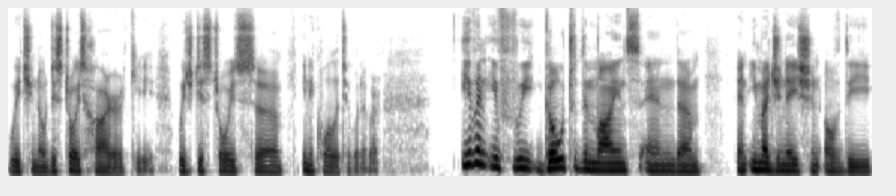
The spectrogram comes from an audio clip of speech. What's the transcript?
which you know destroys hierarchy, which destroys uh, inequality, whatever. Even if we go to the minds and um, and imagination of the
